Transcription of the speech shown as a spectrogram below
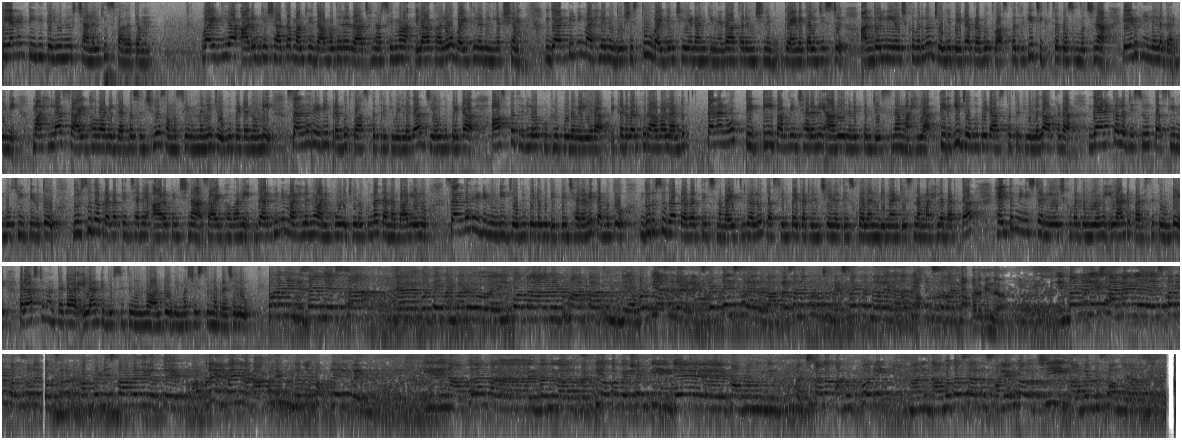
BNN TV Telugu news ఛానల్కి స్వాగతం. వైద్య ఆరోగ్య శాఖ మంత్రి దామోదర రాజనరసింహ ఇలాకాలో వైద్యుల నిర్లక్ష్యం. గర్భిణీ మహిళను దూషిస్తూ వైద్యం చేయడానికి నిరాకరించిన గైనకాలజిస్ట్ ఆందోళన నియోజకవర్గం జోగిపేట ప్రభుత్వ ఆసుపత్రికి చికిత్స కోసం వచ్చిన ఏడు నెలల గర్భిణి మహిళ సాయి భవానీ గర్భసంచిలో సమస్య ఉందని జోగిపేట నుండి సంగారెడ్డి ప్రభుత్వ ఆసుపత్రికి వెళ్ళగా జోగిపేట ఆసుపత్రిలో కుట్లు కూడా వేయరా ఇక్కడి వరకు రావాలంటూ తనను తిట్టి పంపించారని ఆవేదన వ్యక్తం చేసిన మహిళ తిరిగి జోగిపేట ఆసుపత్రికి వెళ్ళగా అక్కడ గైనకాలజిస్టు తస్లిం బూసులు తిడుతూ దురుసుగా ప్రవర్తించని ఆరోపించిన సాయి గర్భిణి మహిళను అని కూడా చూడకుండా తన భార్యను సంగారెడ్డి నుండి జోగిపేటకు తెప్పించారని తమతో దురుసుగా ప్రవర్తించిన వైద్యురాలు తస్లింపై కఠిన చర్యలు తీసుకోవాలని డిమాండ్ చేసిన మహిళ భర్త హెల్త్ మినిస్టర్ నియోజకవర్గంలోని ఇలాంటి పరిస్థితి ఉంటే రాష్ట్రమంతటా ఎలాంటి దుస్థితి ఉందో అంటూ విమర్శిస్తున్న ప్రజలు. రిజైన్ చేస్తా? లేకపోతే ఏమంటారు వెళ్ళిపోతా అన్నట్టు మాట్లాడుతుంది. ఎవరికి అసలు రెస్పెక్ట్ ఇస్తలేదు. డాక్టర్స్ అన్నాక కొంచెం రెస్పెక్ట్ ఉండాలి కదా పేషెంట్స్ బట్టి 감 사.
